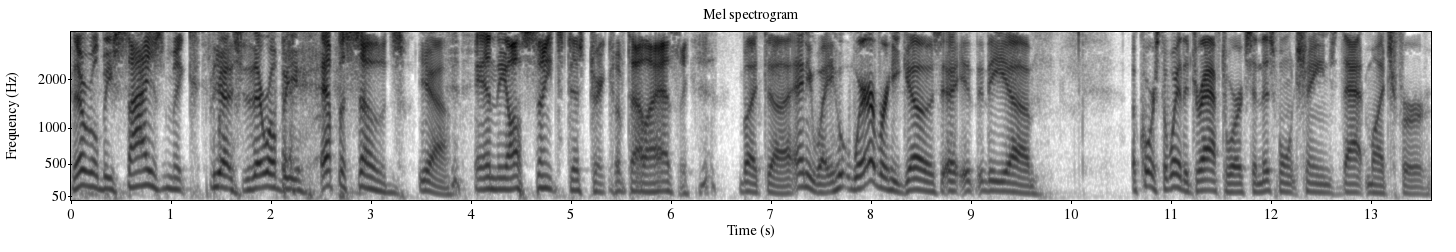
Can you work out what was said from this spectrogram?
there. will be seismic. Yes, there will be episodes. Yeah, in the All Saints district of Tallahassee. But uh, anyway, wherever he goes, uh, it, the uh, of course the way the draft works, and this won't change that much for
